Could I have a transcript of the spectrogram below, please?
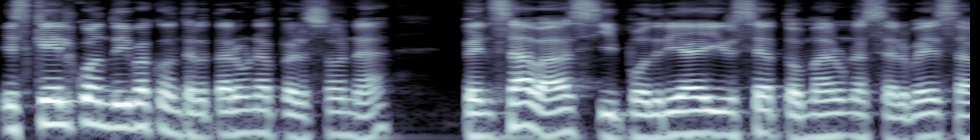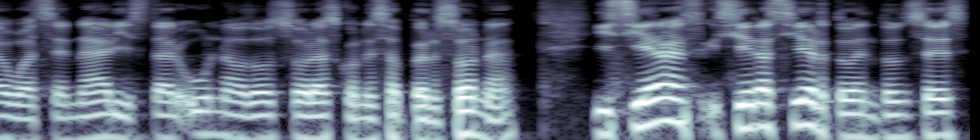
es que él cuando iba a contratar a una persona, pensaba si podría irse a tomar una cerveza o a cenar y estar una o dos horas con esa persona. Y si era, si era cierto, entonces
